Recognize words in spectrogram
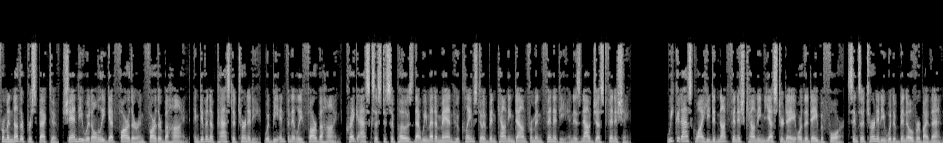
From another perspective, Shandy would only get farther and farther behind, and given a past eternity, would be infinitely far behind. Craig asks us to suppose that we met a man who claims to have been counting down from infinity and is now just finishing. We could ask why he did not finish counting yesterday or the day before, since eternity would have been over by then.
